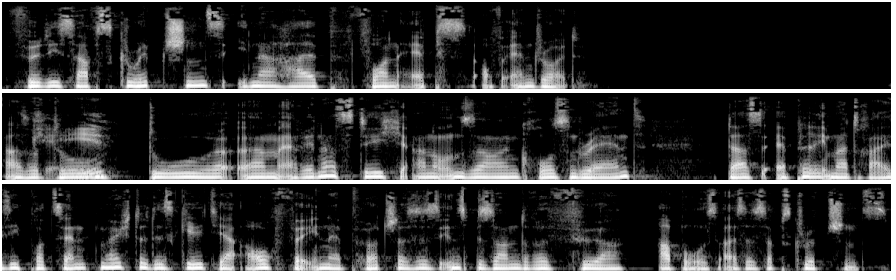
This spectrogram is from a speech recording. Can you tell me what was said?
für die Subscriptions innerhalb von Apps auf Android. Also Okay. du, du ähm, erinnerst dich an unseren großen Rant, dass Apple immer 30 Prozent möchte. Das gilt ja auch für In-App-Purchases, insbesondere für Abos, also Subscriptions.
